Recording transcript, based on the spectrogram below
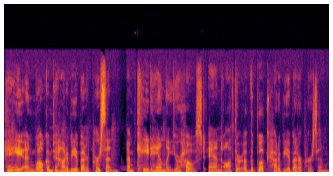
Hey, and welcome to How to Be a Better Person. I'm Kate Hanley, your host and author of the book How to Be a Better Person.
